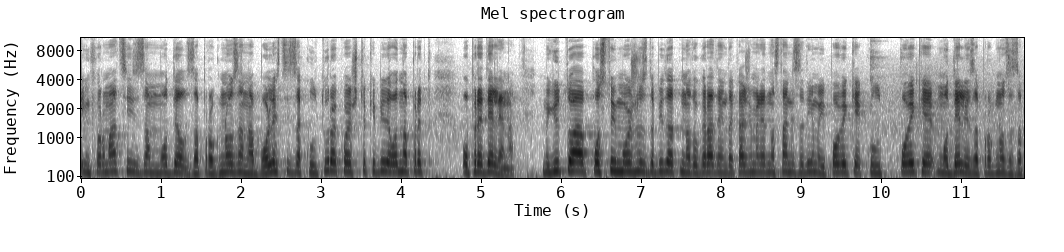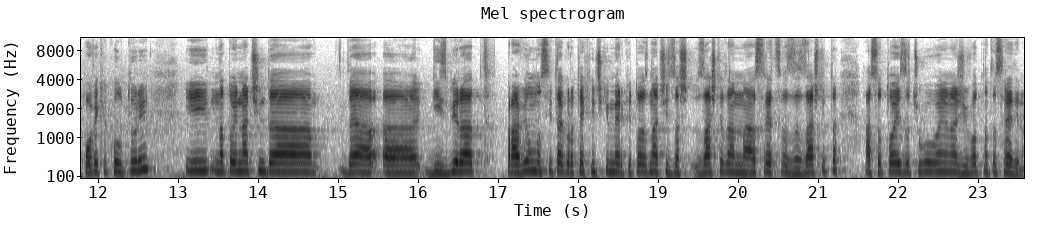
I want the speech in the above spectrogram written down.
информации за модел за прогноза на болести за култура која што ќе биде однапред определена. Меѓутоа постои можност да бидат надоградени, да кажеме една станица да има и повеќе повеќе модели за прогноза за повеќе култури и на тој начин да да а, ги избираат правилно сите агротехнички мерки, тоа значи заштита на средства за заштита, а со тоа и зачувување на животната средина.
